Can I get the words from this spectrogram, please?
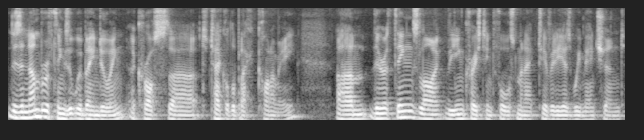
there's a number of things that we've been doing across uh, to tackle the black economy. Um, there are things like the increased enforcement activity, as we mentioned.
